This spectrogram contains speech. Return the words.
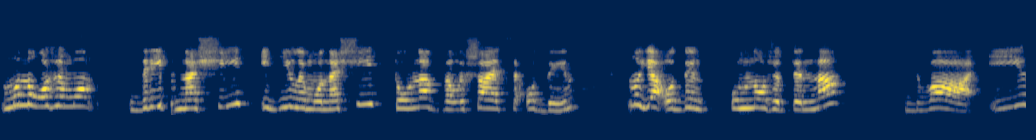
Множимо дріб на 6 і ділимо на 6, то у нас залишається 1. Ну, я 1 помножити на 2y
